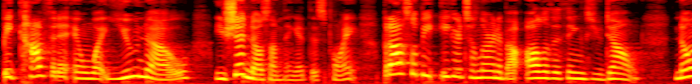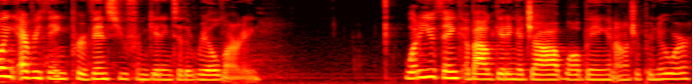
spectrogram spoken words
Be confident in what you know. You should know something at this point, but also be eager to learn about all of the things you don't. Knowing everything prevents you from getting to the real learning. What do you think about getting a job while being an entrepreneur?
